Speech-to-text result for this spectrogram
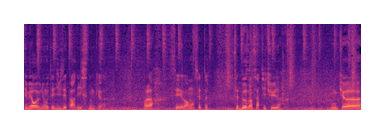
et mes revenus ont été divisés par 10. Donc euh, voilà, c'est vraiment cette, dose d'incertitude. Donc euh,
